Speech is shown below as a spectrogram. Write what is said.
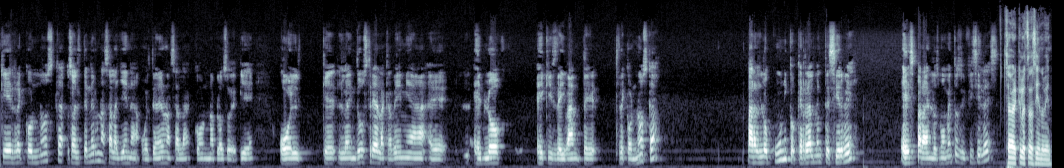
que reconozca, o sea, el tener una sala llena o el tener una sala con un aplauso de pie o el que la industria, la academia, eh, el blog X de Iván te reconozca, para lo único que realmente sirve es para en los momentos difíciles Saber que lo estás haciendo bien.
